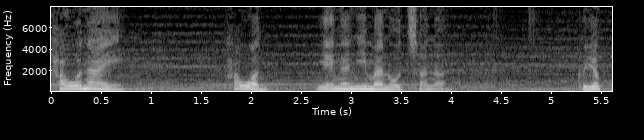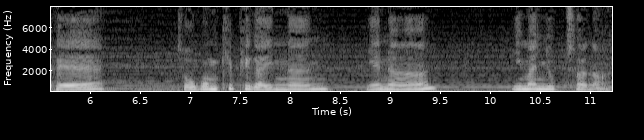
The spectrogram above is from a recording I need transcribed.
타원아이 타원. 얘는 25,000원. 그 옆에 조금 깊이가 있는 얘는 26,000원.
